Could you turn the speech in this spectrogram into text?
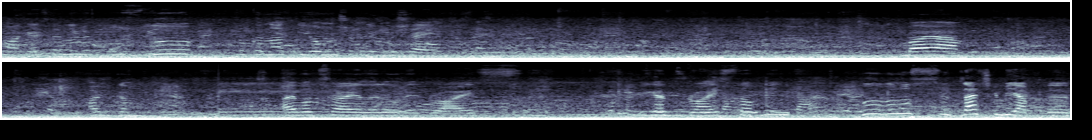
enteresan şu an gerçekten böyle buzlu kokonat yiyormuşum gibi bir şey. Baya aşkım. I will try a little bit rice. We got rice topping. Bu bunu sütlaç gibi yaptı.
